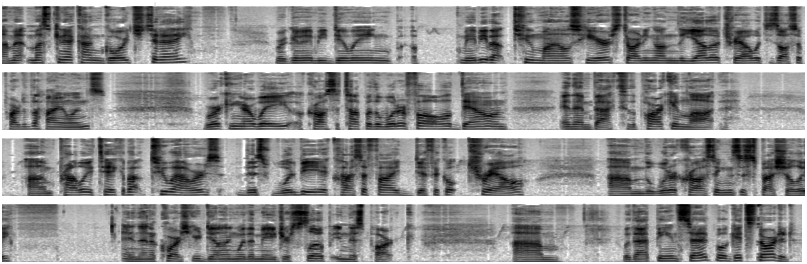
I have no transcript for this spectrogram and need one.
I'm at Musconetcong Gorge today. We're going to be doing a, maybe about two miles here, starting on the Yellow Trail, which is also part of the Highlands. Working our way across the top of the waterfall, down, and then back to the parking lot. Um, probably take about two hours. This would be a classified difficult trail. Um, the water crossings especially. And then of course you're dealing with a major slope in this park. Um, with that being said, we'll get started.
